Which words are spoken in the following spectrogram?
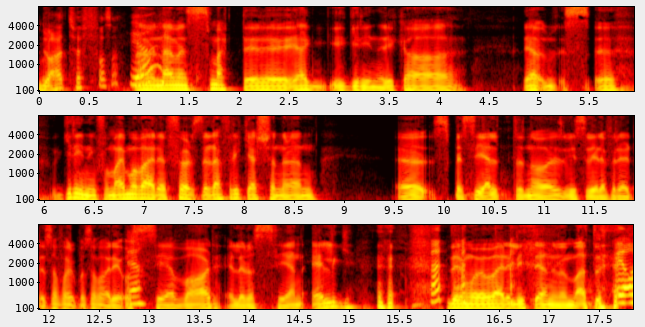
du er tøff, altså. Nei, Ja. men, nei, men smerter Jeg griner ikke av jeg, øh, Grining for meg må være følelser. Derfor ikke jeg skjønner den øh, Spesielt når, hvis vi refererer til Safari på safari, å Ja. se hval eller å se en elg. Dere må jo være litt enige med meg at ja,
